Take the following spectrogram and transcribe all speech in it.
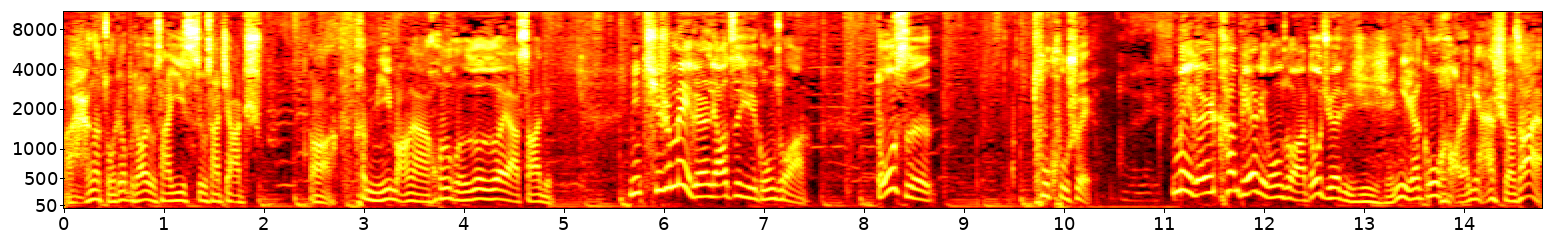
哎，我做这不知道有啥意思，有啥价值，啊，很迷茫啊，浑浑噩噩呀啥的。你其实每个人聊自己的工作，啊，都是。吐苦水，每个人看别人的工作，都觉得，咦，你这够好了，你还说啥呀？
